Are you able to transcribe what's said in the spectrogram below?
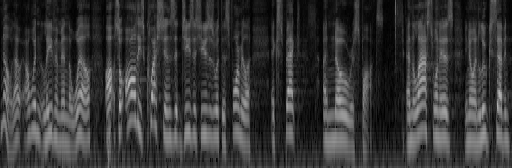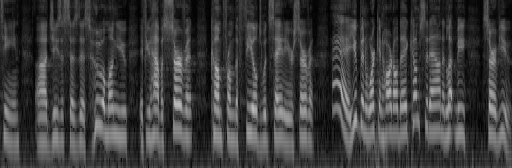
No, that, I wouldn't leave him in the well. All, so, all these questions that Jesus uses with this formula expect a no response. And the last one is, you know, in Luke 17, uh, Jesus says this Who among you, if you have a servant come from the fields, would say to your servant, Hey, you've been working hard all day, come sit down and let me serve you?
